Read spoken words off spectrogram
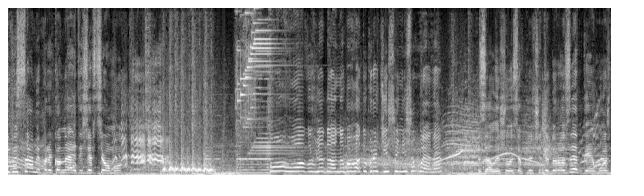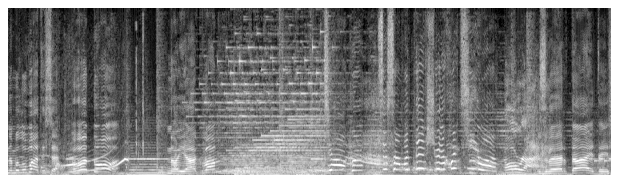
і ви самі переконаєтеся в цьому. Ого, виглядає набагато крутіше, ніж у мене. Залишилося включити до розетки і можна милуватися. Готово! Ну як вам? Що я хотіла! Звертайтесь.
